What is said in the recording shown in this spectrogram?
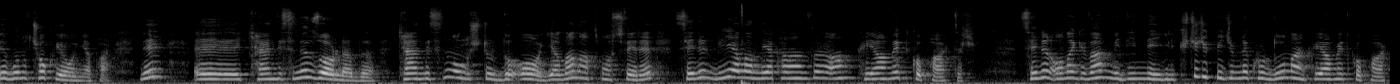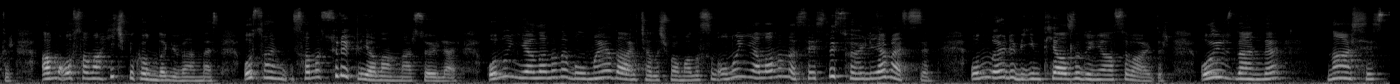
Ve bunu çok yoğun yapar. Ve e, kendisinin zorladığı, kendisinin oluşturduğu o yalan atmosferi senin bir yalanla yakalandığı an kıyamet kopartır. Senin ona güvenmediğinle ilgili küçücük bir cümle kurduğun an kıyamet kopartır. Ama o sana hiçbir konuda güvenmez. O sen, sana sürekli yalanlar söyler. Onun yalanını bulmaya dahi çalışmamalısın. Onun yalanını sesli söyleyemezsin. Onun öyle bir imtiyazlı dünyası vardır. O yüzden de narsist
